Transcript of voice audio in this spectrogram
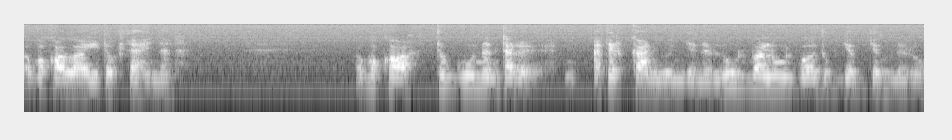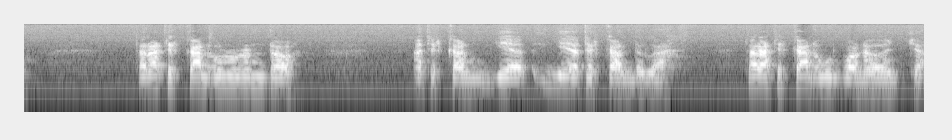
abakalai duk sahinan baka tuggunan tar atirkan gunjana lulba lulba duk jeb jengnaro tar atirkan hururunda atirkan ye ye atirkan dula tar atirkan hulban höncha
